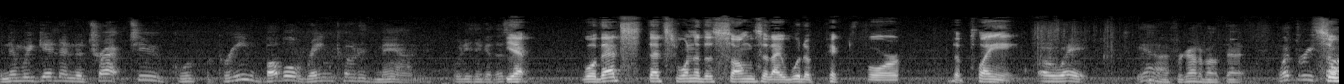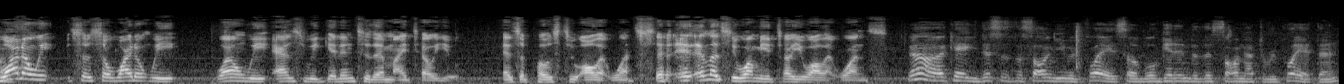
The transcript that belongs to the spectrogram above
And then we get into track two, Green Bubble Raincoated Man. What do you think of this? Yep. one? Well, that's that's one of the songs that I would have picked for the playing. Oh wait, yeah, I forgot about that. What three So why don't we? So so why don't we? Why don't we? As we get into them, I tell you, as opposed to all at once. Unless you want me to tell you all at once. No, okay, this is the song you would play, so we'll get into this song after we play it then.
